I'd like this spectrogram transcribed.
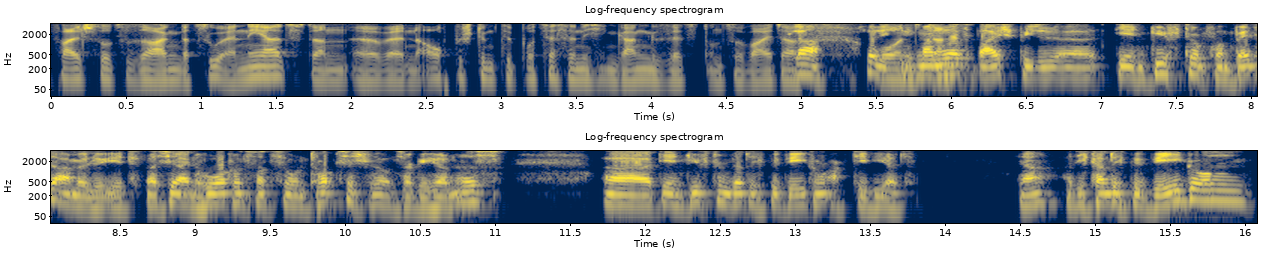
falsch sozusagen dazu ernährt, dann äh, werden auch bestimmte Prozesse nicht in Gang gesetzt und so weiter. Klar, natürlich. Und ich meine nur als Beispiel äh, die Entgiftung von Beta-Amyloid, was ja in hoher Konzentration toxisch für unser Gehirn ist. Äh, die Entgiftung wird durch Bewegung aktiviert. Ja, also ich kann durch Bewegung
